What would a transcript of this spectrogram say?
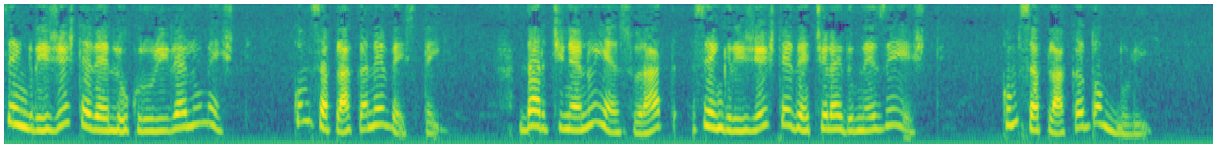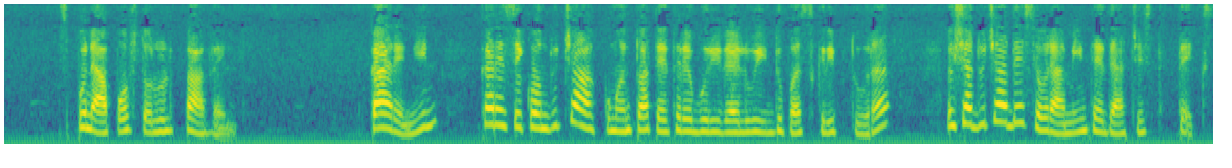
se îngrijește de lucrurile lumești, cum să placă nevestei, dar cine nu e însurat se îngrijește de cele dumnezeiești, cum să placă Domnului, spune apostolul Pavel. Karenin, care se conducea acum în toate treburile lui după scriptură, își aducea deseori aminte de acest text.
